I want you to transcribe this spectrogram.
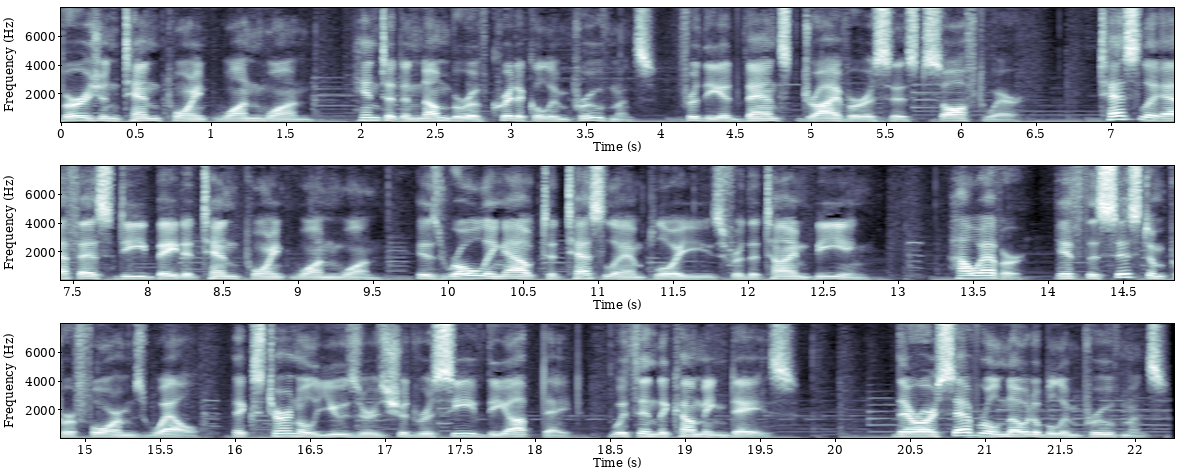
version 10.11, hinted a number of critical improvements for the advanced driver assist software Tesla FSD Beta 10.11 is rolling out to Tesla employees for the time being. However, if the system performs well, external users should receive the update within the coming days. There are several notable improvements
